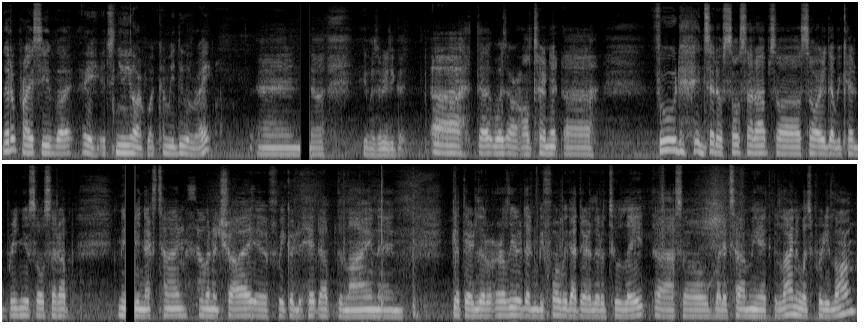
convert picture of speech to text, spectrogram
little pricey, but hey, it's New York. What can we do, right? And uh, it was really good. Uh, that was our alternate uh, food instead of So Sarap. So sorry that we can't bring you So Sarap. Maybe next time we're gonna try if we could hit up the line and get there a little earlier than before. We got there a little too late. Uh, so by the time we hit the line, it was pretty long,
